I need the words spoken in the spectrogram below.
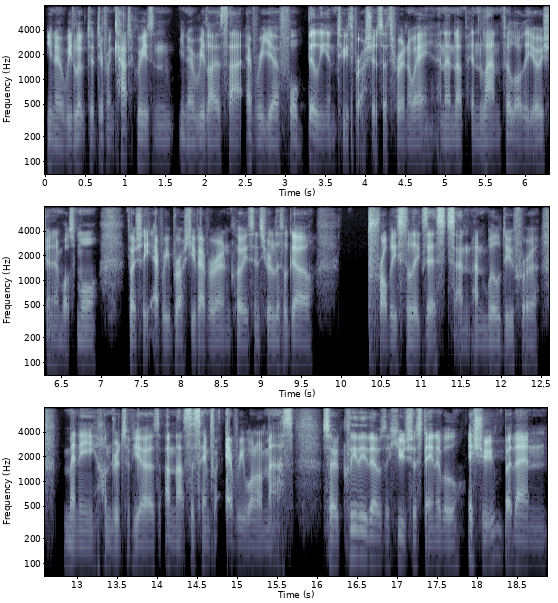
you know, we looked at different categories and you know realized that every year four billion toothbrushes are thrown away and end up in landfill or the ocean. And what's more, virtually every brush you've ever owned, Chloe, since you're a little girl, probably still exists and, and will do for many hundreds of years. And that's the same for everyone on mass. So clearly there was a huge sustainable issue. But then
